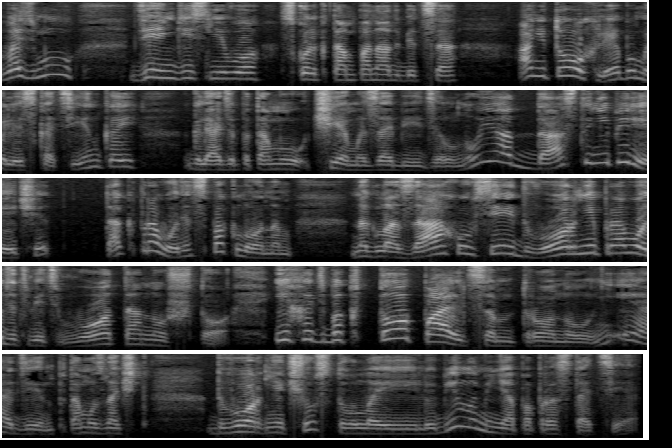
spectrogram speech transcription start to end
Возьму деньги с него, сколько там понадобится, а не то хлебом или скотинкой, глядя по тому, чем изобидел. Ну и отдаст и не перечит. Так проводит с поклоном на глазах у всей дворни проводит, ведь вот оно что. И хоть бы кто пальцем тронул, ни один, потому значит, дворня чувствовала и любила меня по простоте.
